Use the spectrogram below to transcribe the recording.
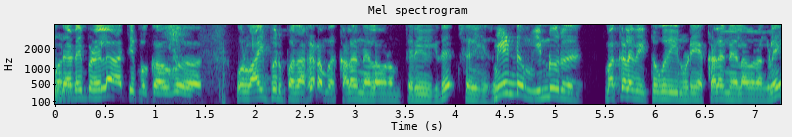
அந்த அடிப்படையில அதிமுகவுக்கு ஒரு வாய்ப்பு இருப்பதாக நம்ம கள நிலவரம் தெரிவிக்குது. மீண்டும் இன்னொரு மக்களவை தொகுதியினுடைய கள நிலவரங்களை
